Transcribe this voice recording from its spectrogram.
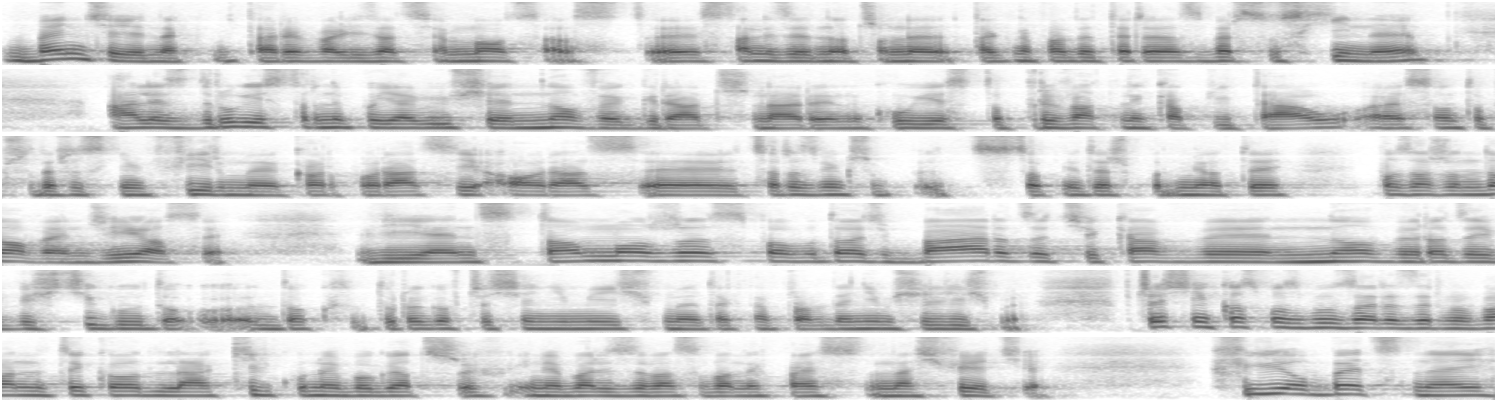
będzie jednak ta rywalizacja mocarstw. Stany Zjednoczone tak naprawdę teraz versus Chiny ale z drugiej strony pojawił się nowy gracz na rynku, jest to prywatny kapitał, e, są to przede wszystkim firmy, korporacje oraz e, coraz większym stopniu też podmioty pozarządowe, NGOsy. Więc to może spowodować bardzo ciekawy, nowy rodzaj wyścigu, do, do którego wcześniej nie mieliśmy, tak naprawdę nie myśleliśmy. Wcześniej kosmos był zarezerwowany tylko dla kilku najbogatszych i najbardziej zaawansowanych państw na świecie. W chwili obecnej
